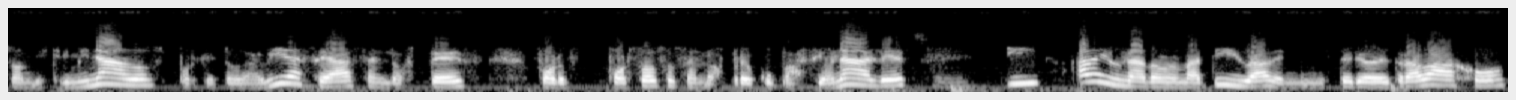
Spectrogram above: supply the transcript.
son discriminados, porque todavía se hacen los test for, forzosos en los preocupacionales sí. y hay una normativa del Ministerio de Trabajo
